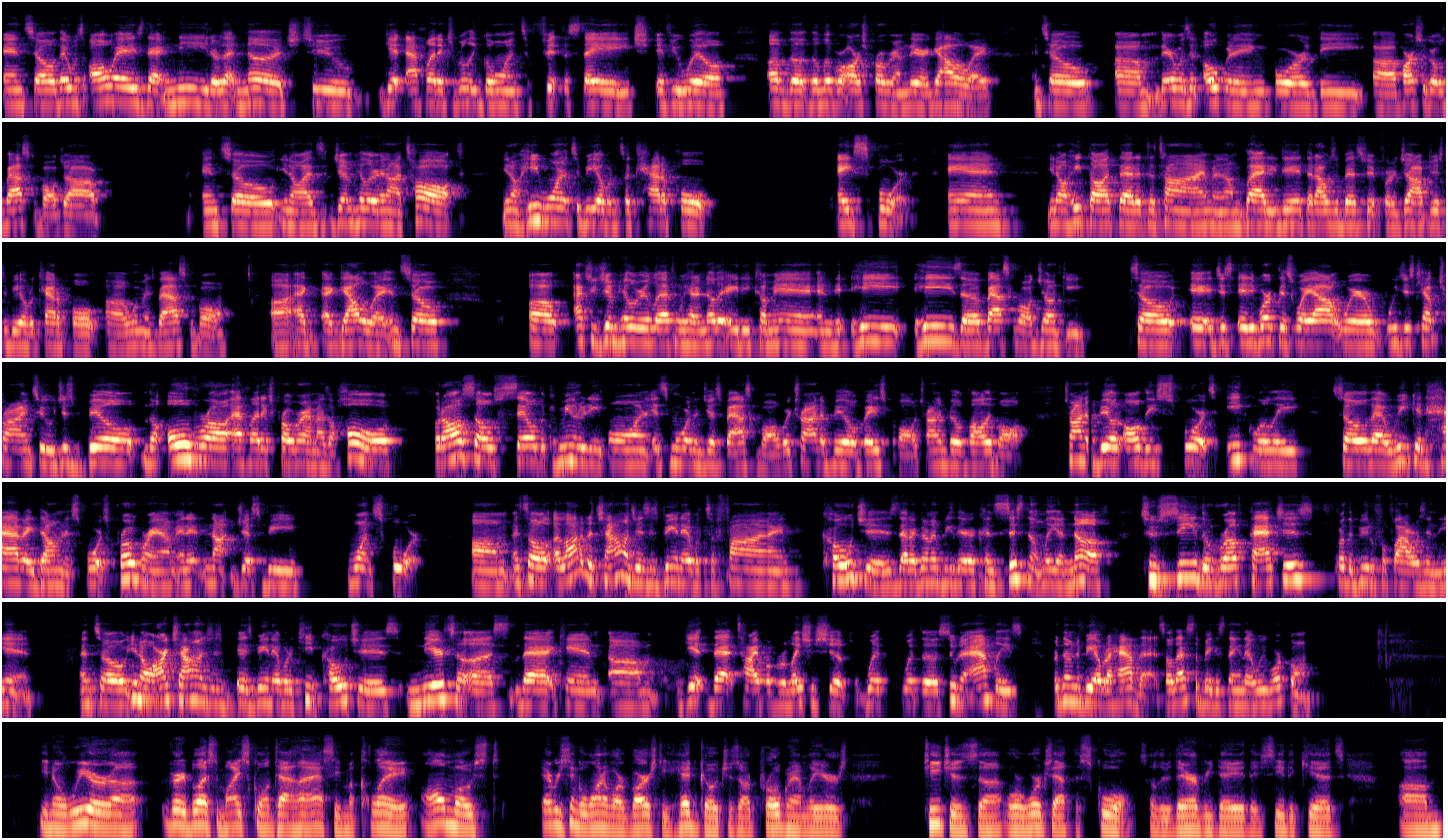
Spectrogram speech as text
And so there was always that need or that nudge to get athletics really going to fit the stage, if you will, of the, the liberal arts program there at Galloway. And so um, there was an opening for the uh, varsity girls basketball job. And so, you know, as Jim Hillary and I talked, you know, he wanted to be able to catapult a sport. And, you know, he thought that at the time, and I'm glad he did, that I was the best fit for the job just to be able to catapult uh, women's basketball uh, at, at, Galloway. And so, uh, actually, Jim Hillary left, and we had another AD come in, and he he's a basketball junkie. So it just it worked this way out where we just kept trying to just build the overall athletics program as a whole but also sell the community on it's more than just basketball. We're trying to build baseball, trying to build volleyball, trying to build all these sports equally so that we can have a dominant sports program and it not just be one sport. Um, and so a lot of the challenges is being able to find coaches that are going to be there consistently enough to see the rough patches for the beautiful flowers in the end. And so, you know, our challenge is, is being able to keep coaches near to us that can um, get that type of relationship with with the student athletes for them to be able to have that. So that's the biggest thing that we work on. You know, we are uh, very blessed in my school in Tallahassee, Maclay. Almost every single one of our varsity head coaches, our program leaders, teaches uh, or works at the school, so they're there every day. They see the kids. Um,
